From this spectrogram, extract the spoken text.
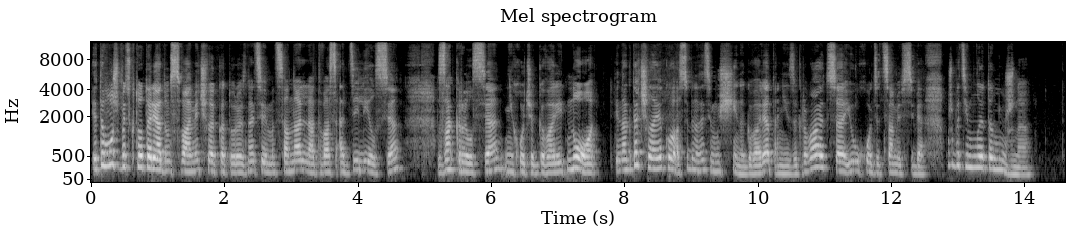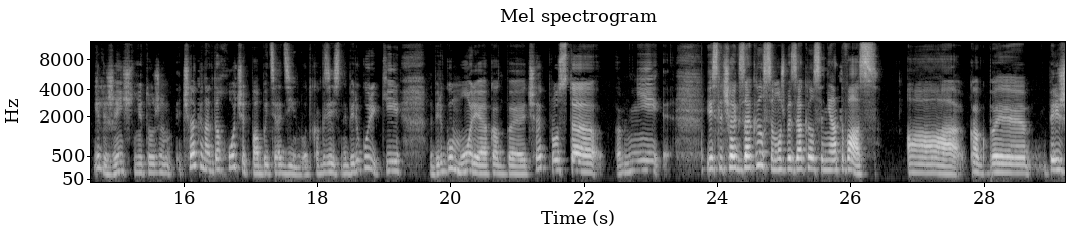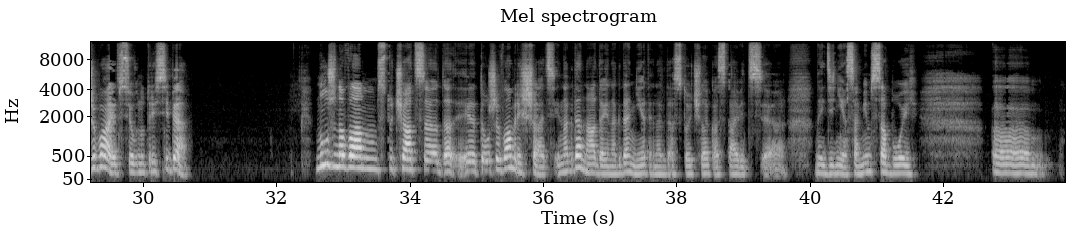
это может быть кто-то рядом с вами, человек, который, знаете, эмоционально от вас отделился, закрылся, не хочет говорить, но Иногда человеку, особенно, знаете, мужчины говорят, они закрываются и уходят сами в себя. Может быть, ему это нужно или женщине тоже. Человек иногда хочет побыть один, вот как здесь, на берегу реки, на берегу моря, как бы человек просто э, не... Если человек закрылся, может быть, закрылся не от вас, а как бы переживает все внутри себя. Нужно вам стучаться, да, это уже вам решать. Иногда надо, иногда нет, иногда стоит человека оставить э, наедине самим собой. Э,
